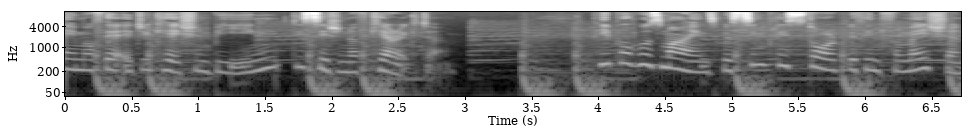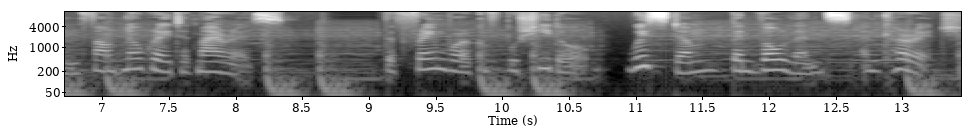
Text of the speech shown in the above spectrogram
aim of their education being decision of character. People whose minds were simply stored with information found no great admirers. The framework of Bushido wisdom, benevolence, and courage.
